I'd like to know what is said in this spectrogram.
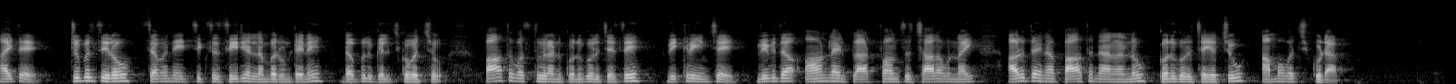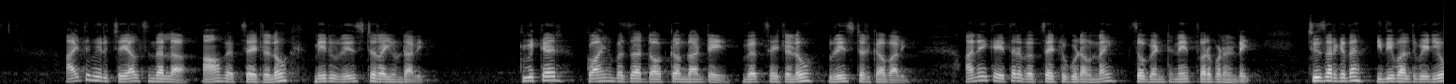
అయితే triple zero seven eight six serial number ఉంటేనే డబ్బులు గెలుచుకోవచ్చు. పాత వస్తువులను కొనుగోలు చేసే విక్రయించే వివిధ ఆన్లైన్ ప్లాట్ఫామ్స్ చాలా ఉన్నాయి. అరుదైన పాత నాణాలను కొనుగోలు చేయొచ్చు అమ్మవచ్చు కూడా. అయితే మీరు చేయాల్సిందల్లా ఆ వెబ్సైట్లలో మీరు రిజిస్టర్ అయి ఉండాలి. Quikr Coin Bazaar dot com లాంటి వెబ్సైట్లలో రిజిస్టర్ కావాలి. అనేక ఇతర వెబ్సైట్లు కూడా ఉన్నాయి సో వెంటనే త్వరపడండి. చూసారు కదా ఇది వాళ్ళ వీడియో.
